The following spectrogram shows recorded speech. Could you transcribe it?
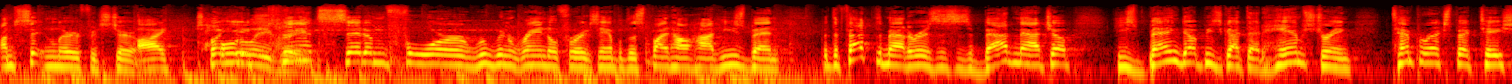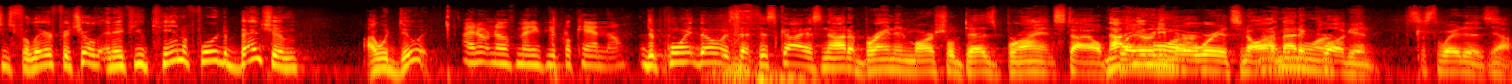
I'm sitting Larry Fitzgerald. I but totally you can't sit him for Rueben Randle, for example, despite how hot he's been. But the fact of the matter is, this is a bad matchup. He's banged up. He's got that hamstring. Temper expectations for Larry Fitzgerald. And if you can't afford to bench him, I would do it. I don't know if many people can, though. The point, though, is that this guy is not a Brandon Marshall, Dez Bryant style Not player anymore. anymore, where it's an automatic plug-in. It's just the way it is. Yeah.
